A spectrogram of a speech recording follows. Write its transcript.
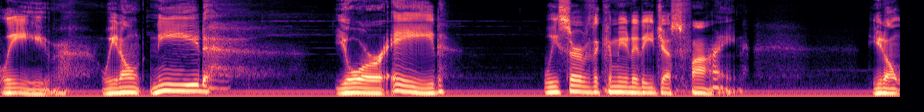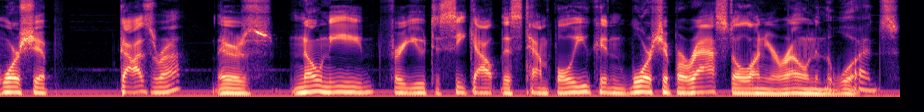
leave. We don't need your aid. We serve the community just fine. You don't worship Gozreh. There's no need for you to seek out this temple. You can worship Erastil on your own in the woods.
